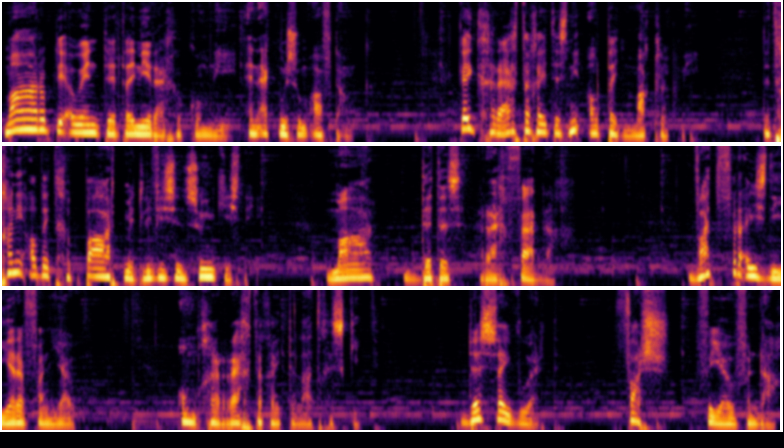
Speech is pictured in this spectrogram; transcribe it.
Maar op die ou end het hy nie reg gekom nie en ek moes hom afdank. Kyk, geregtigheid is nie altyd maklik nie. Dit gaan nie altyd gepaard met liefies en soentjies nie. Maar dit is regverdig. Wat vereis die Here van jou om geregtigheid te laat geskied? Dis sy woord vars vir jou vandag.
